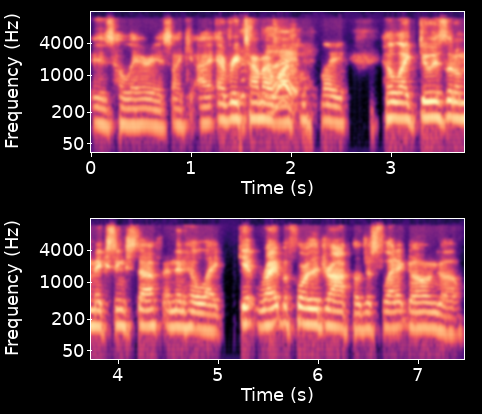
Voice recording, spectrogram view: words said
is hilarious. Like I, every time I watch him play, he'll like do his little mixing stuff, and then he'll like get right before the drop. He'll just let it go and go.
